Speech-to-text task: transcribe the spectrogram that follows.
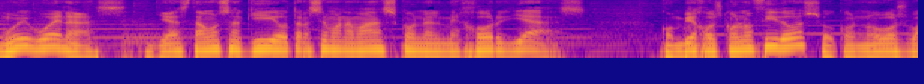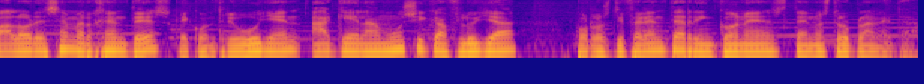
Muy buenas, ya estamos aquí otra semana más con el mejor jazz, con viejos conocidos o con nuevos valores emergentes que contribuyen a que la música fluya por los diferentes rincones de nuestro planeta.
